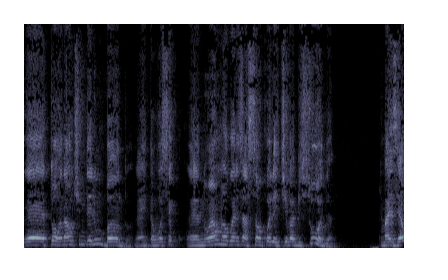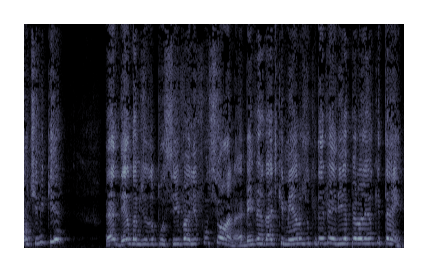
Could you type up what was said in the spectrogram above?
é, tornar o time dele um bando. Né? Então você é, não é uma organização coletiva absurda, mas é um time que, né, dentro da medida do possível, ali funciona. É bem verdade que menos do que deveria pelo elenco que tem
